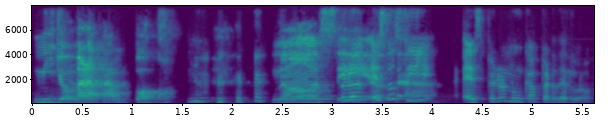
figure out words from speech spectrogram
Ni yo para tampoco. No, sí. Pero eso sí, espero nunca perderlo.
